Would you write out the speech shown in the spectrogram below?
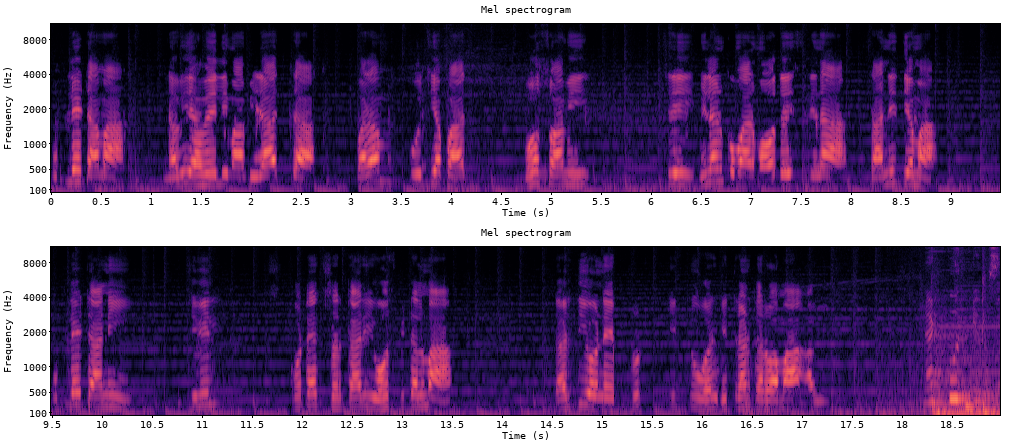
ઉપલેટામાં નવી હવેલીમાં બિરાજતા પરમ પૂજ્યપાદ ગોસ્વામી શ્રી મિલનકુમાર મહોદય શ્રીના સાનિધ્યમાં ઉપલેટાની સિવિલ કોટેજ સરકારી હોસ્પિટલમાં દર્દીઓને ફ્રૂટ કીટનું વિતરણ કરવામાં આવ્યું. નટપુર ન્યૂઝ.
